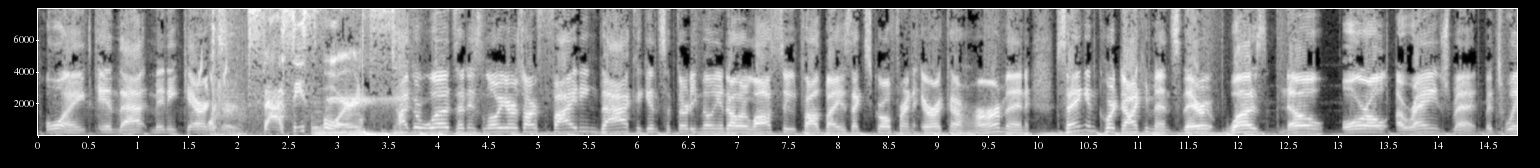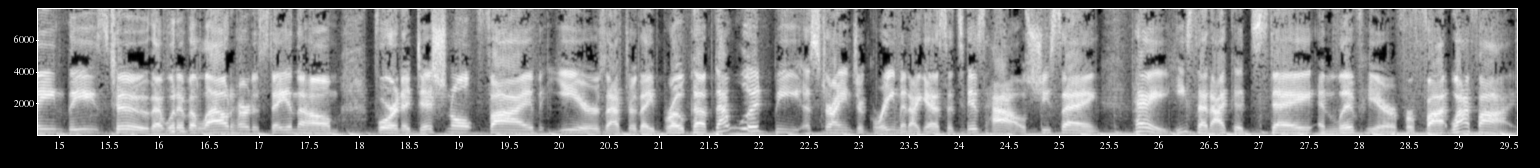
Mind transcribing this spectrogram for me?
point in that many characters. Sassy Sports. Tiger Woods and his lawyers are fighting back against a $30 million lawsuit filed by his ex girlfriend, Erica Herman, saying in court documents there was no oral arrangement between these two that would have allowed her to stay in the home for an additional five years after they broke up. That would be a strange agreement, I guess. It's his house. She's saying, hey, he said I could stay and live here for five. Why five?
